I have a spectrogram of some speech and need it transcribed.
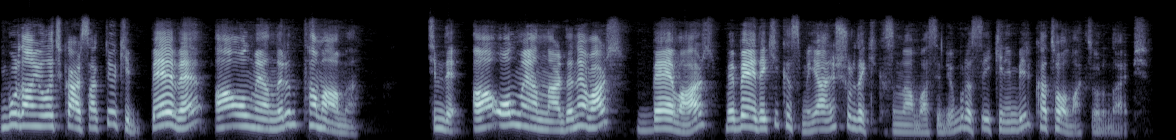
Buradan yola çıkarsak diyor ki B ve A olmayanların tamamı. Şimdi A olmayanlarda ne var? B var ve B'deki kısmı yani şuradaki kısımdan bahsediyor. Burası 2'nin bir katı olmak zorundaymış.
